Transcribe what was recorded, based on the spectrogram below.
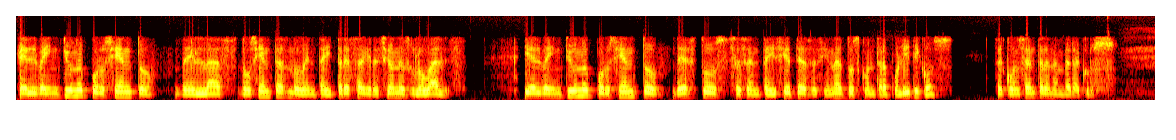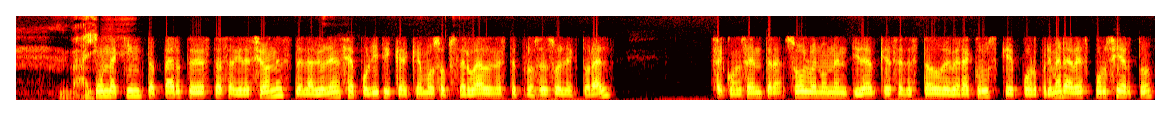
El 21% de las 293 agresiones globales y el 21% de estos 67 asesinatos contra políticos se concentran en Veracruz. Una quinta parte de estas agresiones, de la violencia política que hemos observado en este proceso electoral, se concentra solo en una entidad que es el estado de Veracruz, que por primera vez, por cierto,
